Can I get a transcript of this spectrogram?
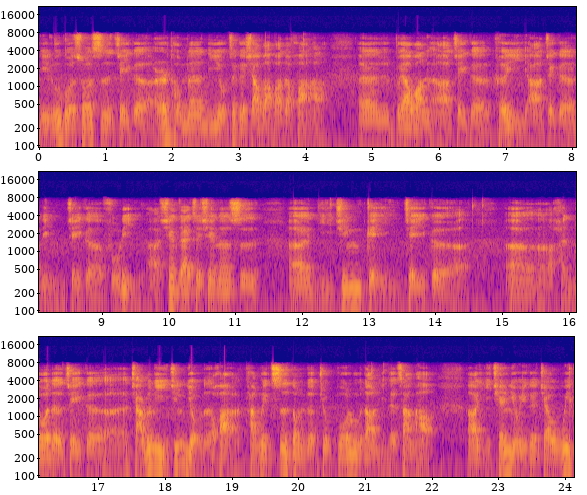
你如果说是这个儿童呢，你有这个小宝宝的话哈，呃，不要忘了啊，这个可以啊，这个领这个福利啊。现在这些呢是呃已经给这个呃很多的这个，假如你已经有了的话，它会自动的就拨入到你的账号啊。以前有一个叫 WIC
